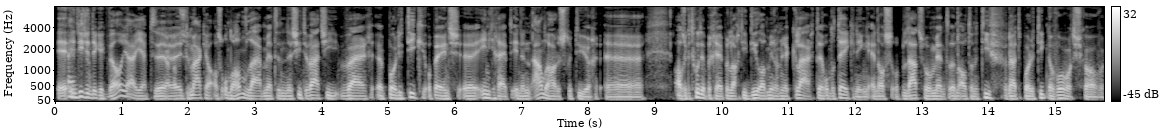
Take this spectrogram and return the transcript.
Eh, in die zin denk ik wel. Ja, je hebt uh, te maken als onderhandelaar met een eh, situatie waar uh, politiek opeens ingrijpt in een aandeelhoudersstructuur. als ik het goed heb begrepen, lag die deal al min of meer klaar ter ondertekening. En als op het laatste moment een alternatief vanuit de politiek naar voren wordt geschoven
